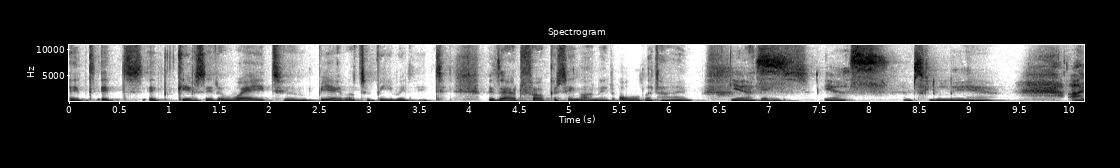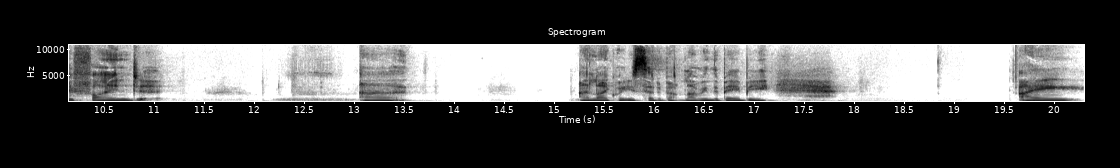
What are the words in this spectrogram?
it, it, it gives it a way to be able to be with it without focusing on it all the time. Yes. Yes, absolutely. Yeah. I find uh, I like what you said about loving the baby. I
